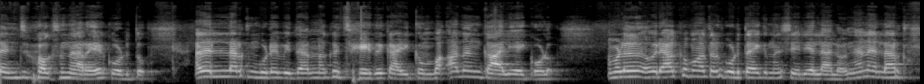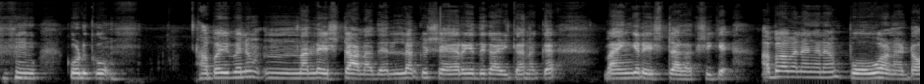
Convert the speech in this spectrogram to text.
ലഞ്ച് ബോക്സ് നിറയെ കൊടുത്തു. അതെല്ലാവർക്കും കൂടി വിതരണമൊക്കെ ചെയ്ത് കഴിക്കുമ്പോൾ അതങ്ങ് കാലിയായിക്കോളും. നമ്മൾ ഒരാൾക്ക് മാത്രം കൊടുത്തയക്കുന്നത് ശരിയല്ലല്ലോ. ഞാൻ എല്ലാവർക്കും കൊടുക്കും. അപ്പോൾ ഇവനും നല്ല ഇഷ്ടമാണ് അത് എല്ലാവർക്കും ഷെയർ ചെയ്ത് കഴിക്കാനൊക്കെ ഭയങ്കര ഇഷ്ടമാണ് കക്ഷിക്ക്. അപ്പോൾ അവൻ അങ്ങനെ പോവുകയാണ് കേട്ടോ.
